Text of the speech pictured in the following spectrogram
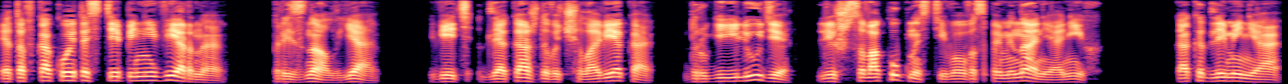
Это в какой-то степени верно, признал я. Ведь для каждого человека Другие люди — лишь совокупность его воспоминаний о них. Как и для меня,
